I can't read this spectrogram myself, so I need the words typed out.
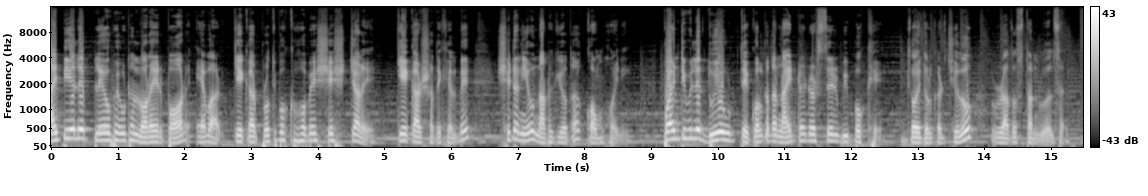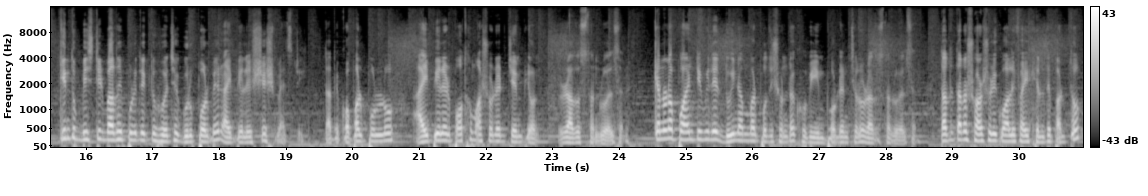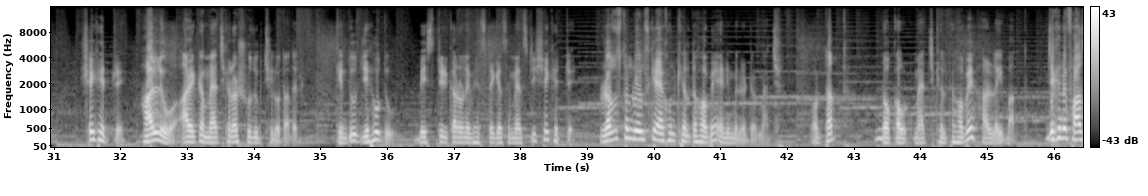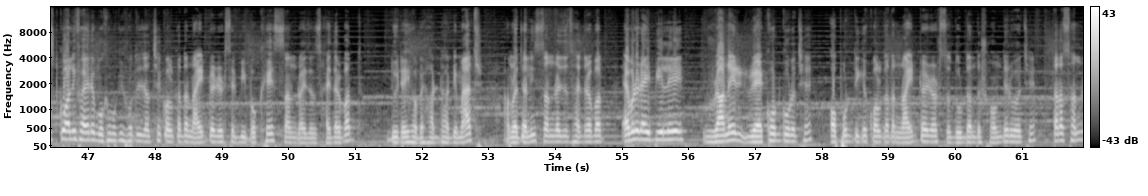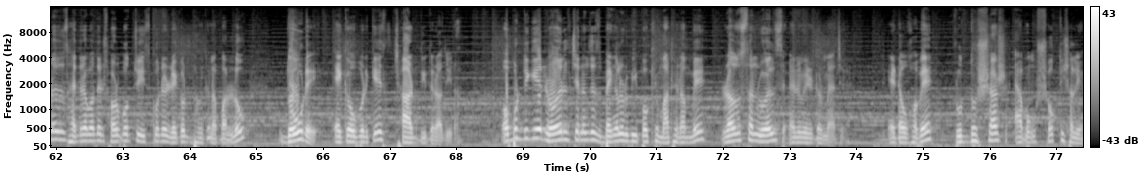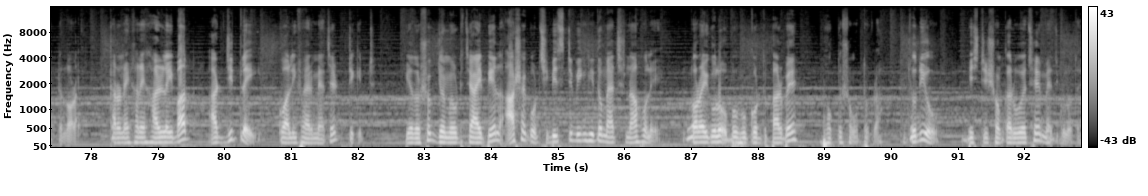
আইপিএলে প্লে অফে ওঠার লড়াইয়ের পর এবার কে কার প্রতিপক্ষ হবে শেষ চারে? কে কার সাথে খেলবে? সেটা নিয়েও নাটকীয়তা কম হয়নি। পয়েন্ট টেবিলে দুয়ে উঠতে কলকাতা নাইট রাইডার্সের বিপক্ষে জয় দরকার ছিল রাজস্থান রয়্যালসের। কিন্তু বৃষ্টির বাধায় পরিত্যক্ত হয়েছে গ্রুপ পর্বের আইপিএলের শেষ ম্যাচটি। তাতে কপাল পড়ল আইপিএলের প্রথম আসরের চ্যাম্পিয়ন রাজস্থান রয়্যালসের। কেননা পয়েন্ট টেবিলের দুই নাম্বার পজিশনটা খুবই ইম্পর্টেন্ট ছিল রাজস্থান রয়্যালসের। তাতে তারা সরাসরি কোয়ালিফাই খেলতে পারত। সেক্ষেত্রে হারলেও আরেকটা ম্যাচ খেলার সুযোগ ছিল তাদের। কিন্তু যেহেতু বৃষ্টির কারণে ভেস্তে গেছে ম্যাচটি সেক্ষেত্রে রাজস্থান রয়্যালসকে এখন খেলতে হবে অ্যানিমেলেটর ম্যাচ অর্থাৎ নকআউট ম্যাচ খেলতে হবে হারলেই বাদ। যেখানে ফার্স্ট কোয়ালিফায়ারে মুখোমুখি হতে যাচ্ছে কলকাতা নাইট রাইডার্সের বিপক্ষে সানরাইজার্স হায়দ্রাবাদ। দুইটাই হবে হাড্ডাহাড্ডি ম্যাচ আমরা জানি সানরাইজার্স হায়দ্রাবাদ এবারের আইপিএলে রানের রেকর্ড করেছে। অপরদিকে কলকাতা নাইট রাইডার্স দুর্দান্ত সন্দেহ রয়েছে। তারা সানরাইজার্স হায়দ্রাবাদের সর্বোচ্চ স্কোরের রেকর্ড ভাঙতে না পারলেও দৌড়ে একে অপরকে ছাড় দিতে রাজি না। অপরদিকে রয়্যাল চ্যালেঞ্জার্স বেঙ্গালুরু বিপক্ষে মাঠে নামবে রাজস্থান রয়্যালস এলিমিনেটর ম্যাচে। এটাও হবে রুদ্ধশ্বাস এবং শক্তিশালী একটা লড়াই। কারণ এখানে হারলেই বাদ আর জিতলেই কোয়ালিফায়ার ম্যাচের টিকিট। প্রিয় দর্শক, জমে উঠেছে আইপিএল আশা করছি বৃষ্টি বিঘ্নিত ম্যাচ না হলে লড়াইগুলো উপভোগ করতে পারবে ভক্ত সমর্থকরা। যদিও বৃষ্টির সংখ্যা রয়েছে ম্যাচগুলোতে।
